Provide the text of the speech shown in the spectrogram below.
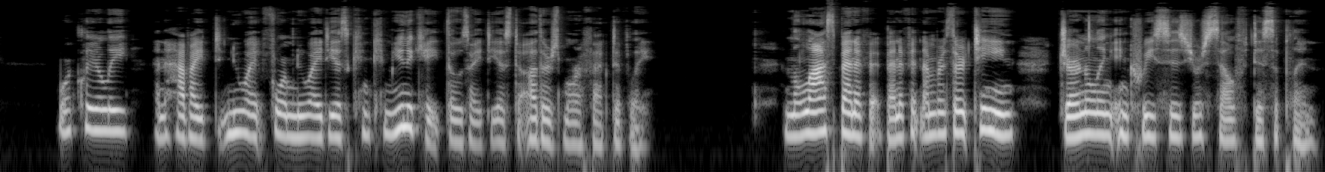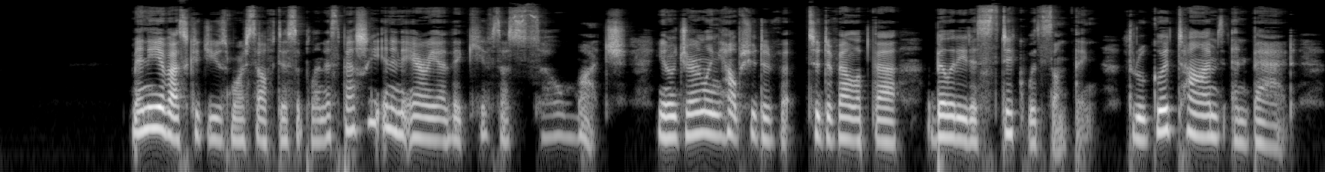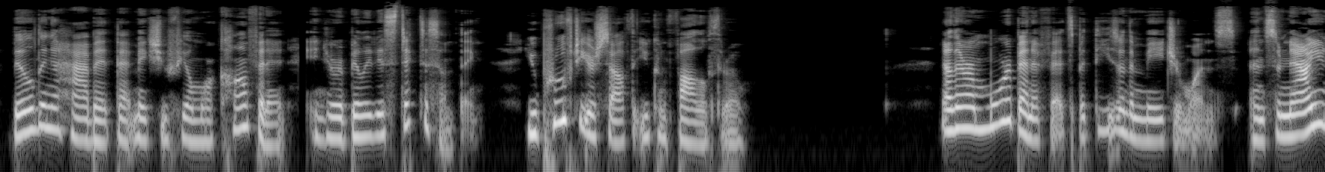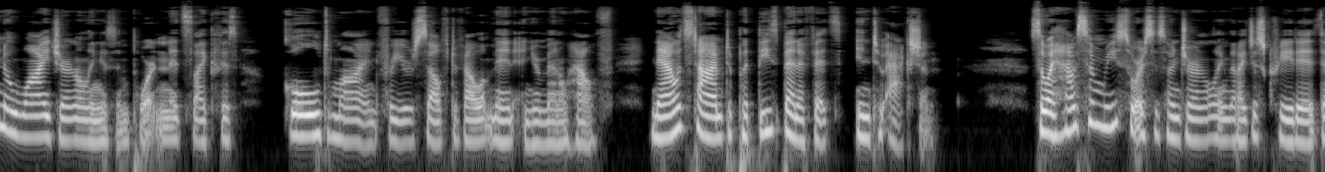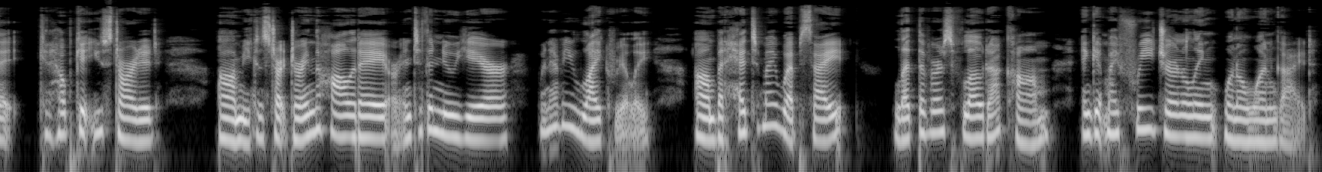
more clearly and have new form new ideas can communicate those ideas to others more effectively. And the last benefit, benefit number 13, journaling increases your self discipline. Many of us could use more self discipline, especially in an area that gives us so much. You know, journaling helps you to, to develop the ability to stick with something through good times and bad, building a habit that makes you feel more confident in your ability to stick to something. You prove to yourself that you can follow through. Now, there are more benefits, but these are the major ones. And so now you know why journaling is important. It's like this gold mine for your self development and your mental health. Now it's time to put these benefits into action. So, I have some resources on journaling that I just created that can help get you started. Um, you can start during the holiday or into the new year, whenever you like, really. Um, but head to my website, lettheverseflow.com and get my free Journaling 101 guide.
